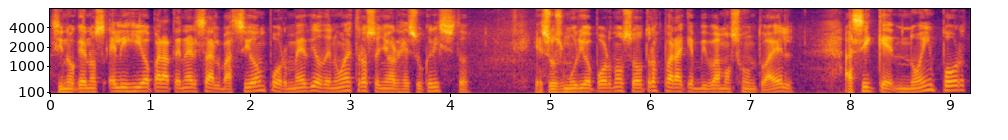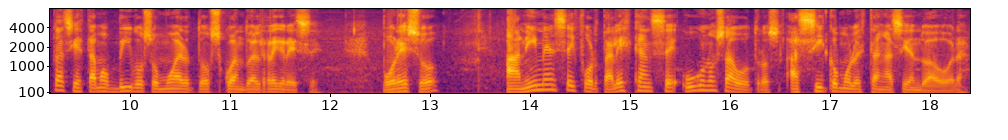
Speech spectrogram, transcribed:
sino que nos eligió para tener salvación por medio de nuestro Señor Jesucristo. Jesús murió por nosotros para que vivamos junto a Él. Así que no importa si estamos vivos o muertos cuando Él regrese. Por eso, anímense y fortalezcanse unos a otros, así como lo están haciendo ahora.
